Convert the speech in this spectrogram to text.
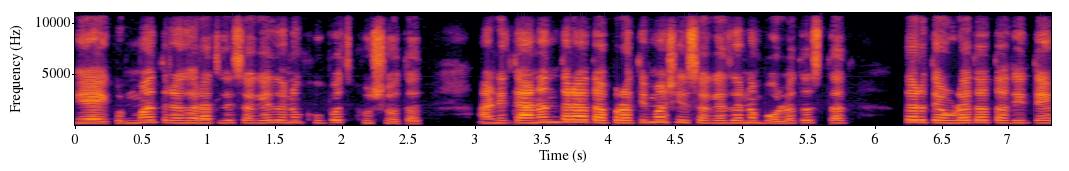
हे ऐकून मात्र घरातले सगळेजण खूपच खुश होतात. आणि त्यानंतर आता प्रतिमाशी सगळेजण बोलत असतात. तर तेवढ्यात आता तिथे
